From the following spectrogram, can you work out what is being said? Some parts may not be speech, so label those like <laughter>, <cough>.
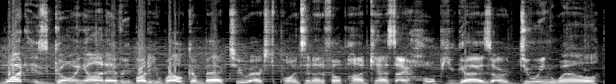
What is going on, everybody? Welcome back to Extra Points and NFL Podcast. I hope you guys are doing well.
